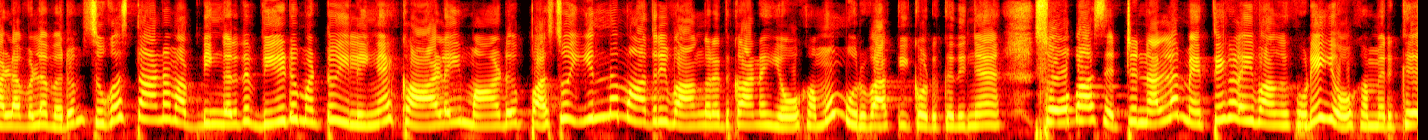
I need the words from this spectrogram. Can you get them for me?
அளவில் வரும். சுகஸ்தானம் அப்படிங்கிறது வீடு மட்டும் இல்லைங்க காளை மாடு பசு இந்த மாதிரி வாங்குறதுக்கான யோகமும் உருவாக்கி கொடுக்குதுங்க. சோபா செட்டு நல்ல மெத்தைகளை வாங்கக்கூடிய யோகம் இருக்கு.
